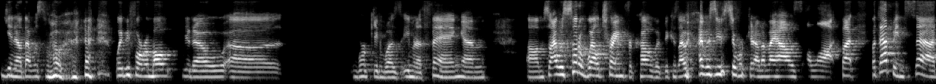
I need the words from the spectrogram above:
you know, that was way before remote, you know, uh, working was even a thing. And, um, so I was sort of well trained for COVID because I, I was used to working out of my house a lot. But, but that being said,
